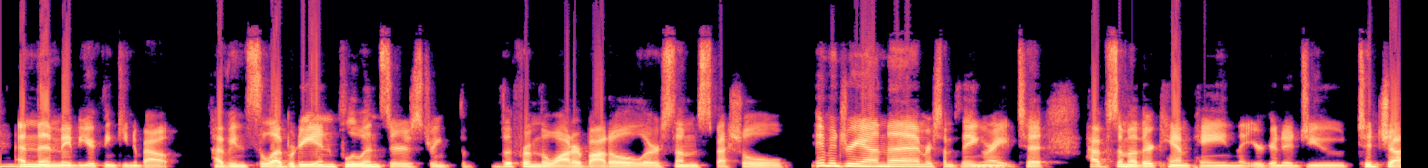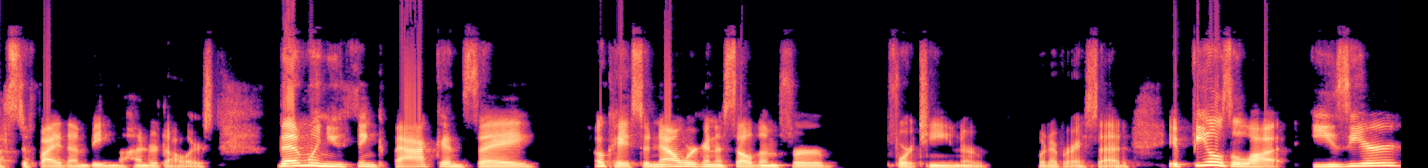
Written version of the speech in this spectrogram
Mm-hmm. And then maybe you're thinking about having celebrity influencers drink the, the, from the water bottle or some special imagery on them or something, mm-hmm. right? To have some other campaign that you're going to do to justify them being a hundred dollars. Then when you think back and say, okay, so now we're going to sell them for 14 or whatever I said, it feels a lot easier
